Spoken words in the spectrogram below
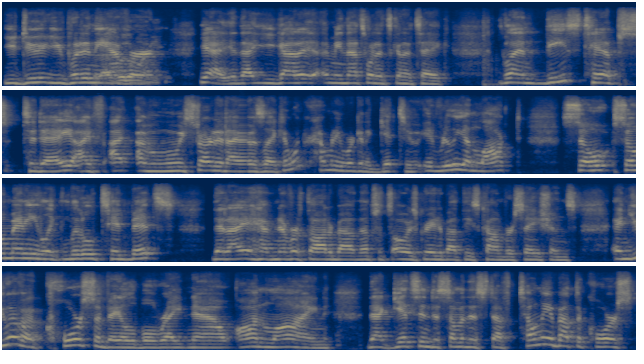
You do you put in the that effort. Yeah, that you got to. I mean, that's what it's going to take. Glenn, these tips today. I've, I, I mean, when we started, I was like, I wonder how many we're going to get to. It really unlocked so so many like little tidbits that I have never thought about. And that's what's always great about these conversations. And you have a course available right now online that gets into some of this stuff. Tell me about the course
